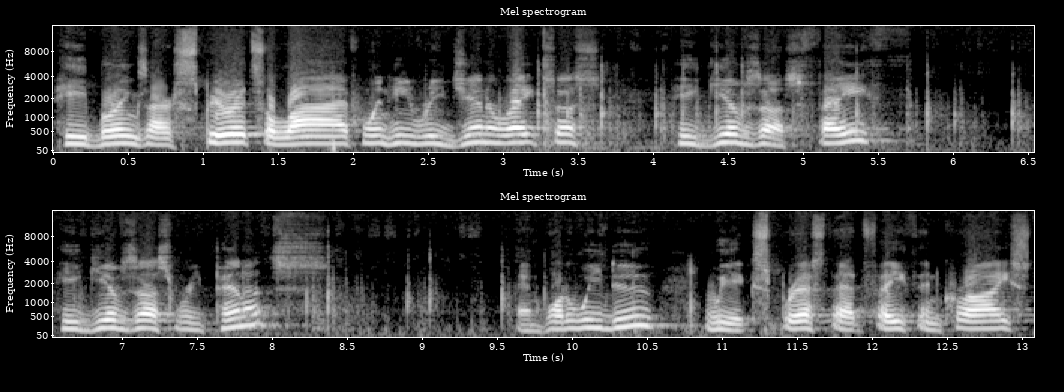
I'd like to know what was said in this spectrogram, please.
He brings our spirits alive. When He regenerates us, He gives us faith, He gives us repentance. And what do we do? We express that faith in Christ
